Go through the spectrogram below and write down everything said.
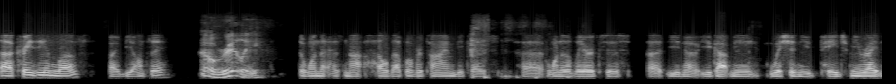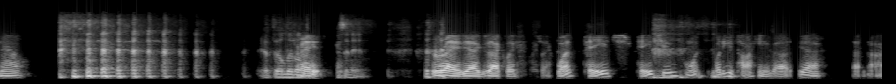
Uh, "Crazy in Love" by Beyonce, Oh, really? the one that has not held up over time because uh, one of the lyrics is, uh, "You know, you got me wishing you'd page me right now." it's a little, Right. isn't it? right? Yeah, exactly. It's like, what page? Page you? What? What are you talking about? Yeah, I,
